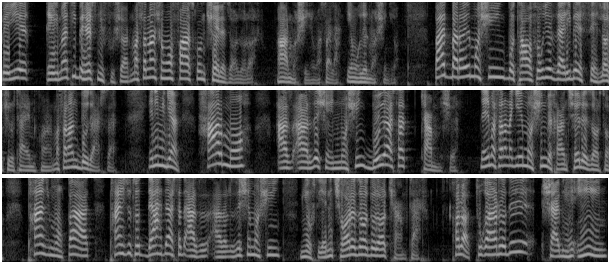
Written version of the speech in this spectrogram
به یه قیمتی به هرس میفروشن. مثلا شما فرض کن 40 هزار دلار هر ماشینی مثلا یه مدل ماشینی بعد برای ماشین با توافق یه ضریب استهلاکی رو تعیین می‌کنن. مثلا دو درصد. یعنی میگن هر ماه از ارزش این ماشین دو درصد کم میشه. یعنی مثلا اگه یه ماشین بخرن 40 هزار تا 5 ماه بعد 5 دو تا 10 درصد ارزش ماشین میفته یعنی 4000 دلار کمتر. حالا تو قرارداد شبیه این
